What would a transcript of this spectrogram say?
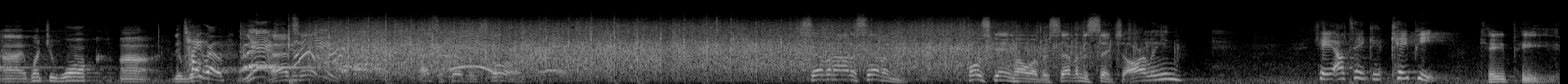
Uh, what you walk. Uh, the walk- Tightrope. Yeah. That's it. That's a perfect score. Seven out of seven. Post game, however, seven to six. Arlene, Okay, I'll take KP. KP.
